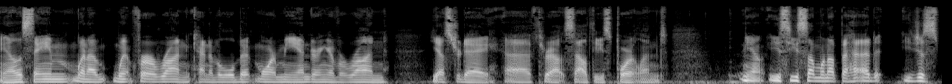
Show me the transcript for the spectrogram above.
You know, the same when I went for a run, kind of a little bit more meandering of a run yesterday uh, throughout southeast Portland. You know, you see someone up ahead, you just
